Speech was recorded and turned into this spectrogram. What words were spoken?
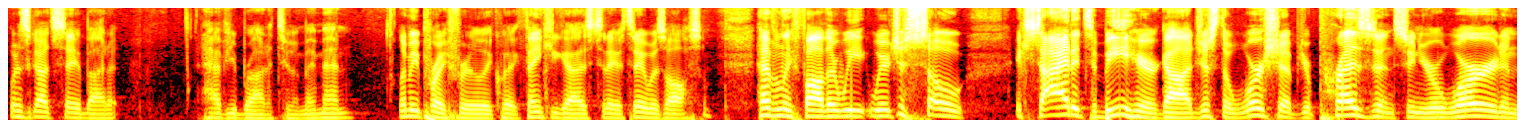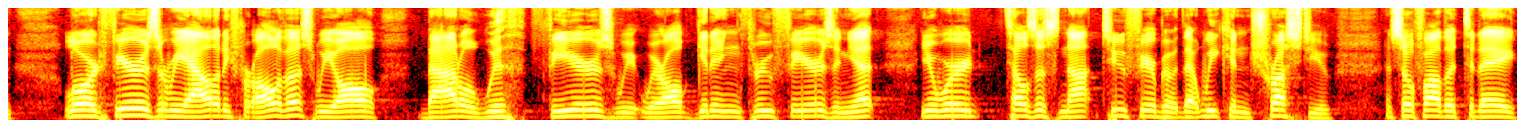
what does God say about it? Have you brought it to Him? Amen. Let me pray for you really quick. Thank you guys today. Today was awesome. Heavenly Father, we, we're just so excited to be here, God, just the worship, your presence, and your word. And Lord, fear is a reality for all of us. We all battle with fears, we, we're all getting through fears, and yet your word tells us not to fear, but that we can trust you. And so, Father, today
